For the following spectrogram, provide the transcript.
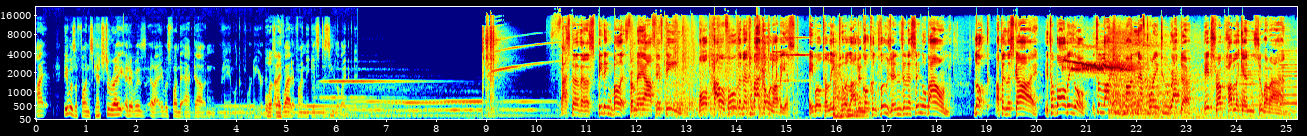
I, it was a fun sketch to write, and it was, and it was fun to act out, and I am looking forward to hearing it. Well, so I'm I- glad it finally gets to see the light of day. Faster than a speeding bullet from the AR-15. More powerful than a tobacco lobbyist. Able to leap to illogical conclusions in a single bound. Look, up in the sky. It's a bald eagle. It's a Lockheed Martin F-22 Raptor. It's Republican Superman.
